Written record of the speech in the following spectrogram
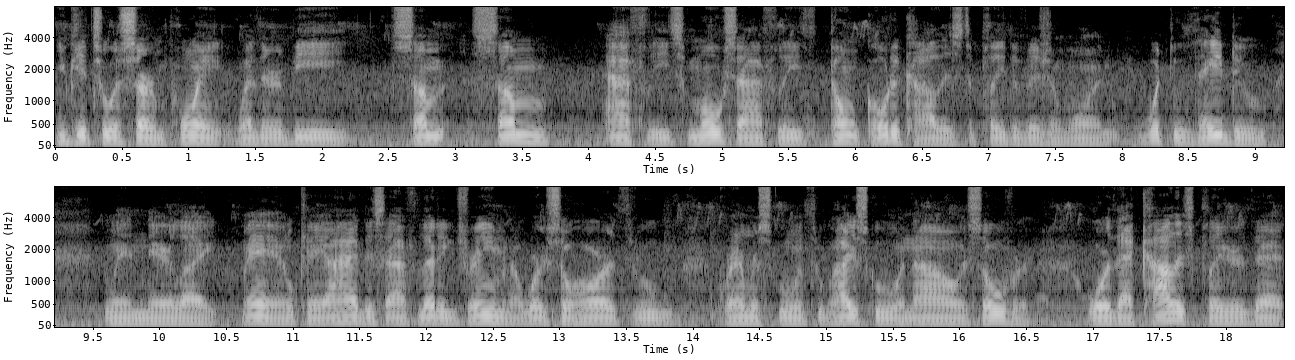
you get to a certain point, whether it be some some athletes, most athletes don't go to college to play Division One. What do they do when they're like, man, okay, I had this athletic dream and I worked so hard through grammar school and through high school and now it's over. Or that college player that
